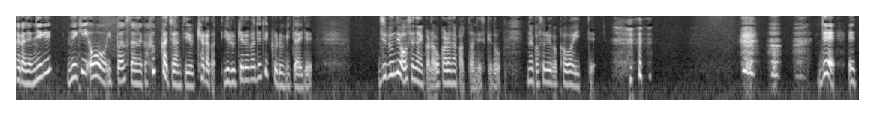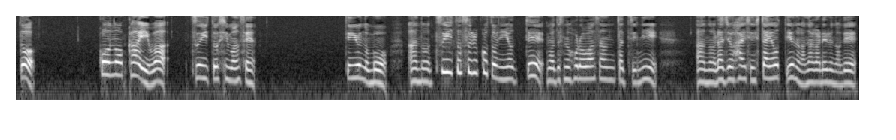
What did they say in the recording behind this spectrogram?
なんかねネギネギをいっぱい押したらなんかふっかちゃんっていうキャラがゆるキャラが出てくるみたいで自分では押せないから分からなかったんですけどなんかそれが可愛いって。でえっとこの回はツイートしませんっていうのもあのツイートすることによって、まあ、私のフォロワーさんたちにあのラジオ配信したよっていうのが流れるので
